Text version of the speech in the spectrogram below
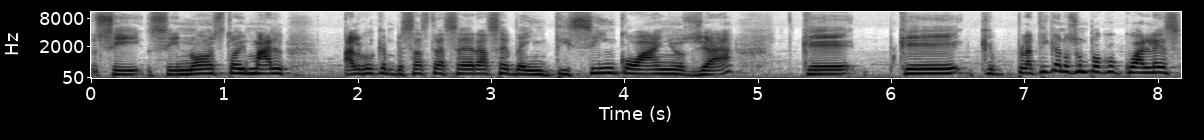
si, si no estoy mal, algo que empezaste a hacer hace 25 años ya, que que, que, platícanos un poco cuál es,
